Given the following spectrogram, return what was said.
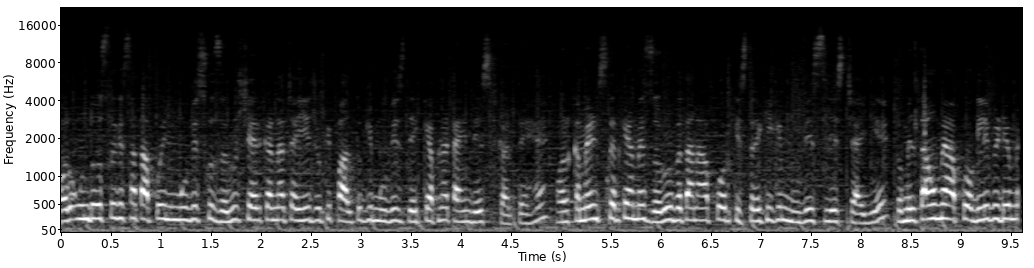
और उन दोस्तों के साथ आपको इन मूवीज़ को ज़रूर शेयर करना चाहिए जो कि फालतू की मूवीज़ देख के अपना टाइम वेस्ट करते हैं। और कमेंट्स करके हमें ज़रूर बताना आपको और किस तरीके की मूवीज़ लिस्ट चाहिए। तो मिलता हूँ मैं आपको अगली वीडियो में।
